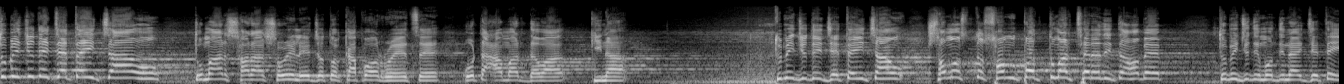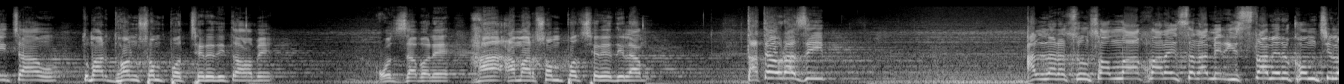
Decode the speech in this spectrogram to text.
তুমি যদি যেতেই চাও, তোমার সারা শরীরে যত কাপড় রয়েছে, ওটা আমার দেওয়া কিনা? তুমি যদি যেতেই চাও, সমস্ত সম্পদ তোমার ছেড়ে দিতে হবে। তুমি যদি মদিনায় যেতেই চাও, তোমার ধন সম্পদ ছেড়ে দিতে হবে। ওজ্জা বলে হা আমার সম্পদ ছেড়ে দিলাম। তাতেও রাজি। আল্লাহ রসুল সাল্লামের ইসলাম এরকম ছিল,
